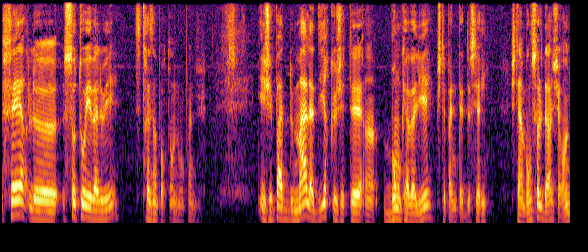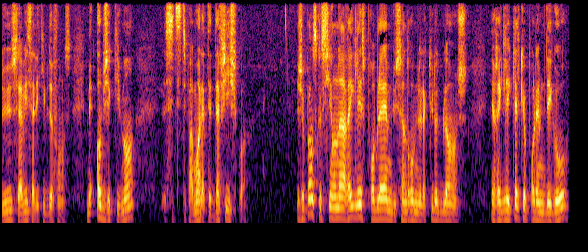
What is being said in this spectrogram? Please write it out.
faire le s'auto-évaluer, c'est très important de mon point de vue. Et j'ai pas de mal à dire que j'étais un bon cavalier. J'étais pas une tête de série. J'étais un bon soldat. J'ai rendu service à l'équipe de France. Mais objectivement, c'était pas moi la tête d'affiche, quoi. Je pense que si on a réglé ce problème du syndrome de la culotte blanche et réglé quelques problèmes d'ego,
